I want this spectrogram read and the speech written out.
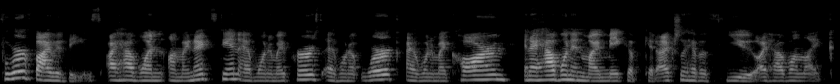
four or five of these. I have one on my nightstand, I have one in my purse, I have one at work, I have one in my car, and I have one in my makeup kit. I actually have a few. I have one like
